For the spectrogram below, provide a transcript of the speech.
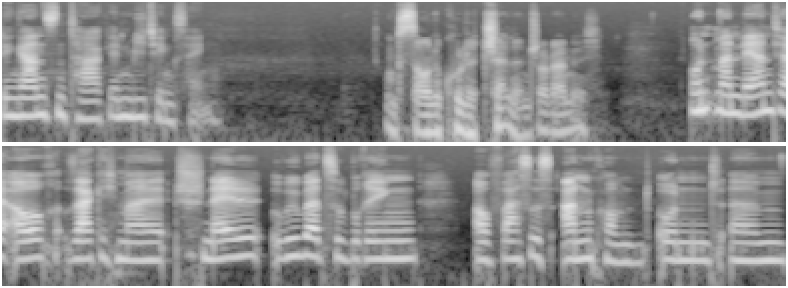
den ganzen Tag in Meetings hängen. Und das ist auch eine coole Challenge, oder nicht? Und man lernt ja auch, sag ich mal, schnell rüberzubringen, auf was es ankommt. Und ähm,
